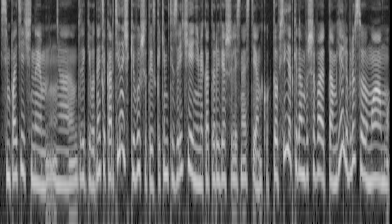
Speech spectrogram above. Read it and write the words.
симпатичные такие вот, знаете, картиночки вышитые с какими-то изречениями, которые вешались на стенку, то все детки там вышивают там «Я люблю свою маму»,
